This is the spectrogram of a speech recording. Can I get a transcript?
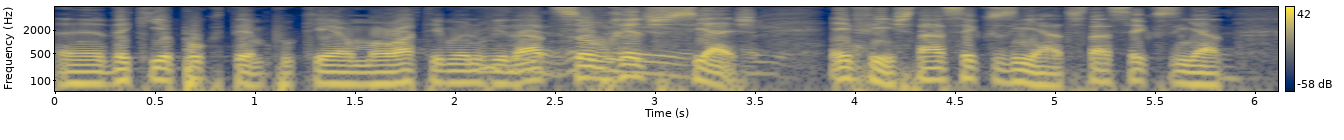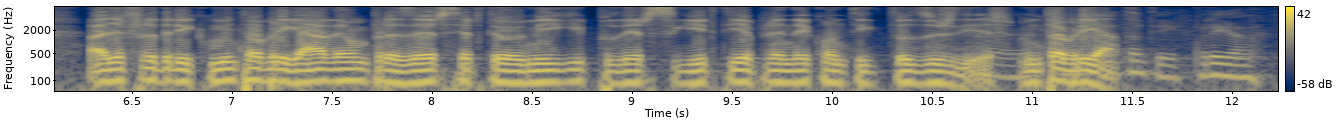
uh, daqui a pouco tempo, que é uma ótima novidade sobre redes sociais. Enfim, está a ser cozinhado, está a ser cozinhado. Olha, Frederico, muito obrigado, é um prazer ser teu amigo e poder seguir-te e aprender contigo todos os dias. Muito obrigado. Obrigado.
